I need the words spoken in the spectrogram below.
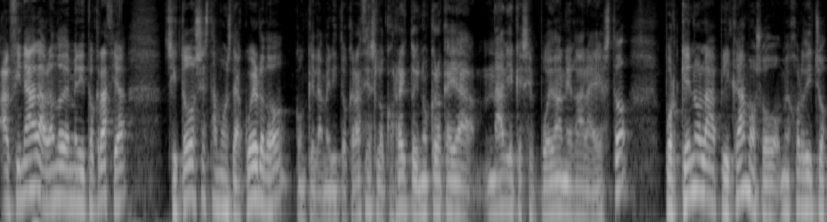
al final, hablando de meritocracia, si todos estamos de acuerdo con que la meritocracia es lo correcto y no creo que haya nadie que se pueda negar a esto, ¿por qué no la aplicamos? O mejor dicho,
